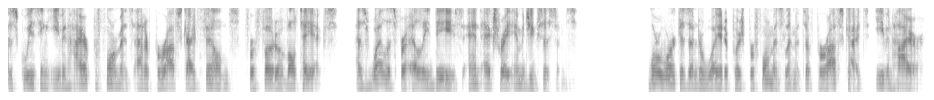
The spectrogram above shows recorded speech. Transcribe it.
to squeezing even higher performance out of perovskite films for photovoltaics, as well as for LEDs and X-ray imaging systems. More work is underway to push performance limits of perovskites even higher.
